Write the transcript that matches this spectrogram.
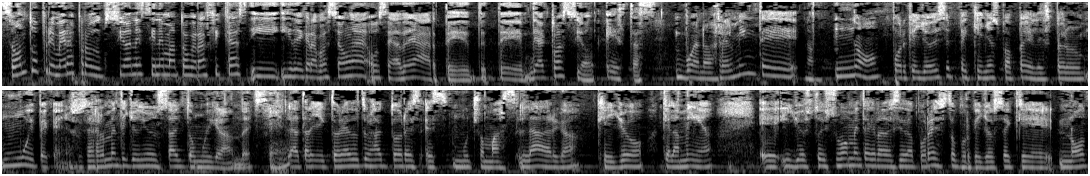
son tus primeras producciones cinematográficas y, y de grabación, o sea, de arte, de, de, actuación, estas? Bueno, realmente no. no, porque yo hice pequeños papeles, pero muy pequeños. O sea, realmente yo di un salto muy grande. La trayectoria de otros actores es mucho más larga que yo, que la mía, eh, y yo estoy sumamente agradecida por esto, porque yo sé que no, o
